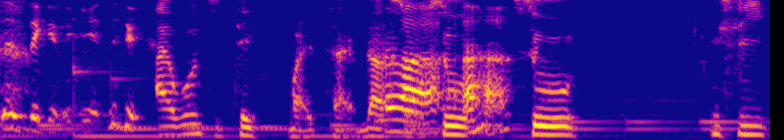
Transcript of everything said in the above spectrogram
let's take it again. I want to take my time. That's Uh-huh, all. So uh-huh. so you see,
